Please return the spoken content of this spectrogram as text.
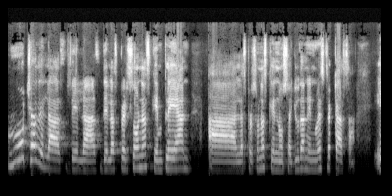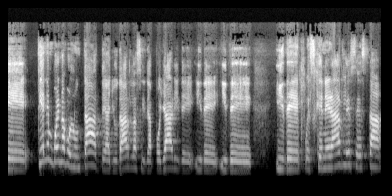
Muchas de las, de las, de las personas que emplean a las personas que nos ayudan en nuestra casa eh, tienen buena voluntad de ayudarlas y de apoyar y de, y de, y de y de pues generarles esta,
